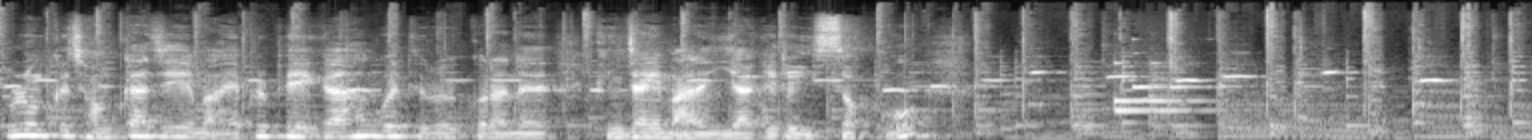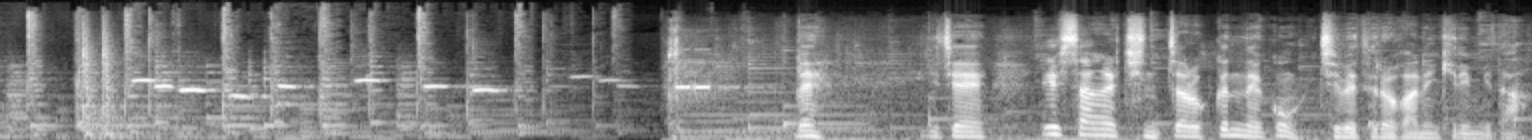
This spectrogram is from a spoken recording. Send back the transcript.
물론 그 전까지 막 애플페이가 한국에 들어올 거라는 굉장히 많은 이야기도 있었고 네, 이제 일상을 진짜로 끝내고 집에 들어가는 길입니다.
